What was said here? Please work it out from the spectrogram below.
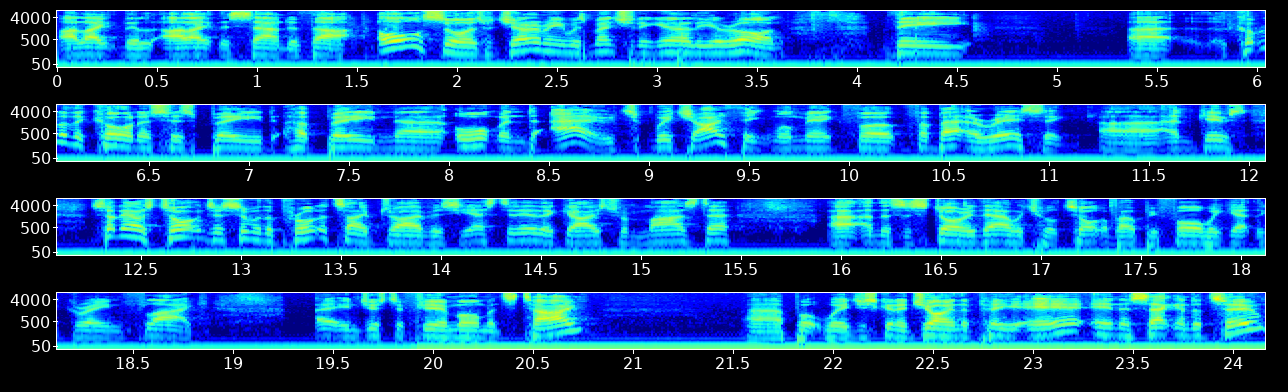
I like the I like the sound of that. Also, as Jeremy was mentioning earlier on, the uh, a couple of the corners has been have been uh, out, which I think will make for, for better racing uh, and gives. Certainly, I was talking to some of the prototype drivers yesterday, the guys from Mazda, uh, and there's a story there which we'll talk about before we get the green flag uh, in just a few moments' time. Uh, but we're just going to join the PA in a second or two.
